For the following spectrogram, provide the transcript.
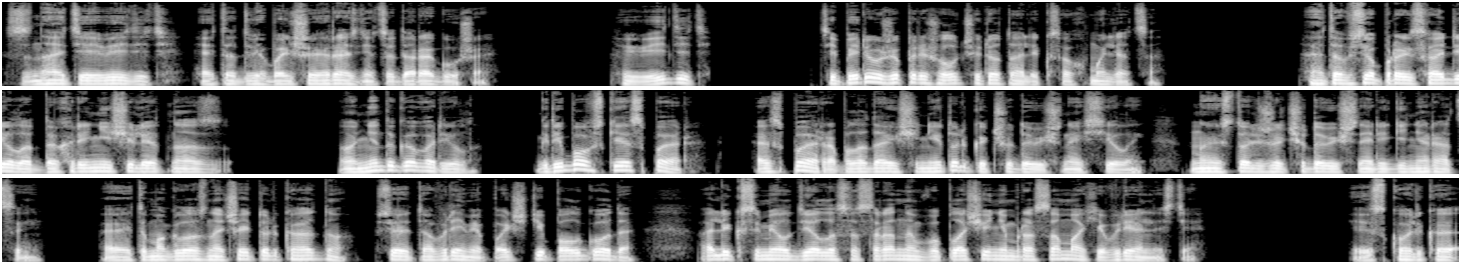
Знать и видеть — это две большие разницы, дорогуша. Видеть? Теперь уже пришел черед Алекса ухмыляться. Это все происходило до хренища лет наз... Он не договорил. Грибовский эспер. Эспер, обладающий не только чудовищной силой, но и столь же чудовищной регенерацией. А это могло означать только одно. Все это время, почти полгода, Алекс имел дело со сраным воплощением Росомахи в реальности. «И сколько...»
